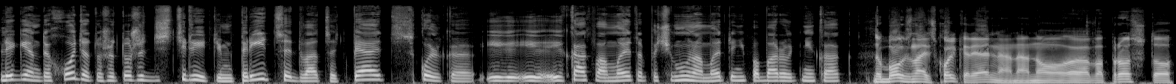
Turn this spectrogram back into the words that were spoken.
легенды ходят уже тоже десятилетием, 30, 25, сколько? И, и, и как вам это, почему нам это не побороть никак? Ну, бог знает, сколько реально она, но э, вопрос, что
